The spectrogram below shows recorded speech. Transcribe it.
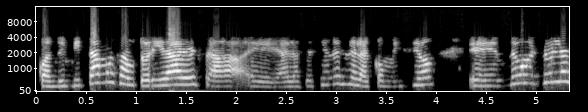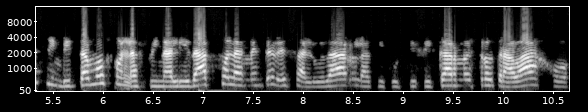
Cuando invitamos autoridades a, a las sesiones de la comisión, no, no las invitamos con la finalidad solamente de saludarlas y justificar nuestro trabajo,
